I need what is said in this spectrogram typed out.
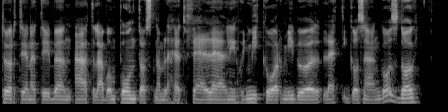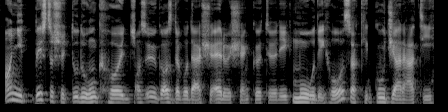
történetében általában pont azt nem lehet fellelni, hogy mikor, miből lett igazán gazdag, Annyit biztos, hogy tudunk, hogy az ő gazdagodása erősen kötődik Módihoz, aki Gujarati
